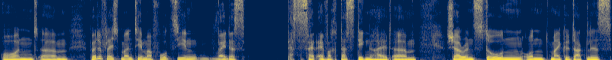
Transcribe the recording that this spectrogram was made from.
Und ähm, würde vielleicht mal ein Thema vorziehen, weil das, das ist halt einfach das Ding halt. Ähm, Sharon Stone und Michael Douglas,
